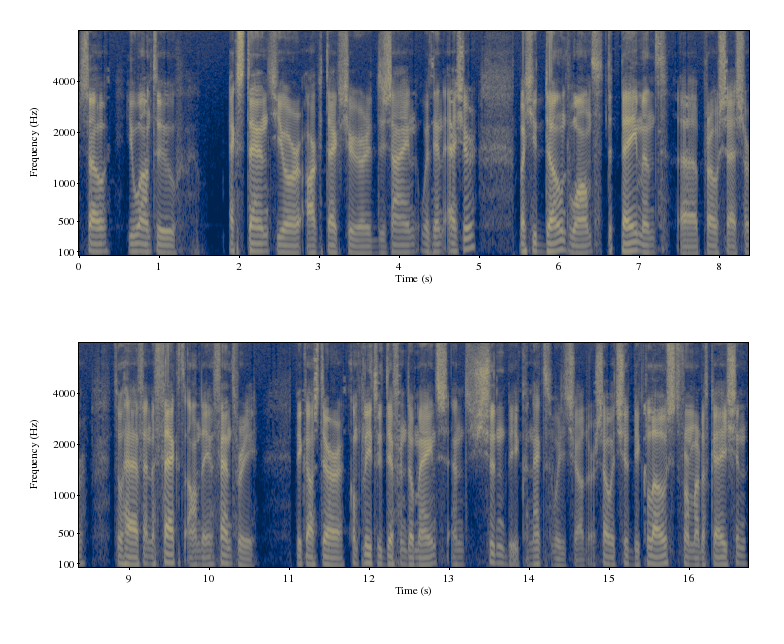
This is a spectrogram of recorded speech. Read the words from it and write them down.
So you want to extend your architecture, design within Azure, but you don't want the payment uh, processor to have an effect on the inventory because they're completely different domains and shouldn't be connected with each other. So it should be closed for modification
